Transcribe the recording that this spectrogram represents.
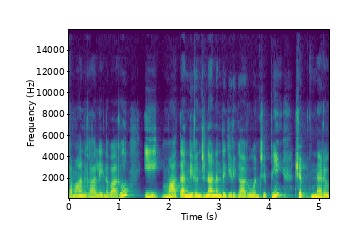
సమానురాలైన వారు ఈ మాతా నిరంజనానందగిరి గారు అని చెప్పి చెప్తున్నారు.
